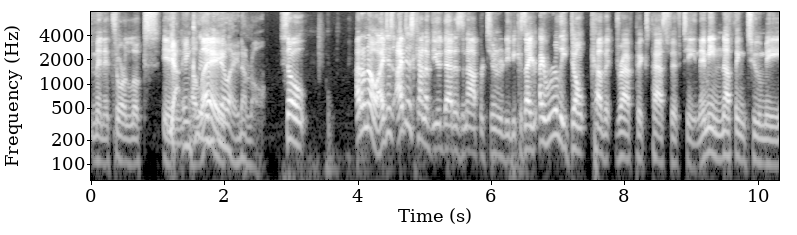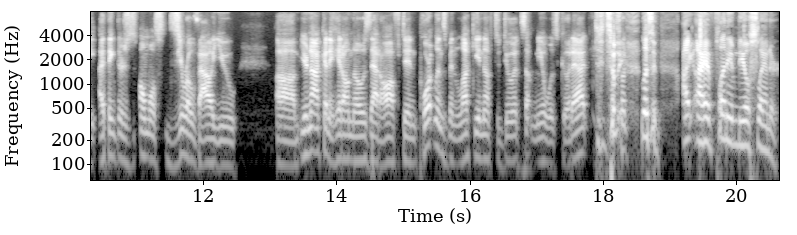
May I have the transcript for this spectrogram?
minutes or looks in yeah, in LA. in LA, not at all. So I don't know. I just I just kind of viewed that as an opportunity because I, I really don't covet draft picks past 15. They mean nothing to me. I think there's almost zero value. Um, you're not going to hit on those that often. Portland's been lucky enough to do it, something Neil was good at. So, listen, I, I have plenty of Neil slander.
